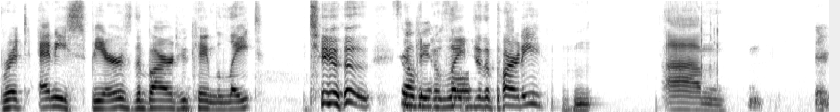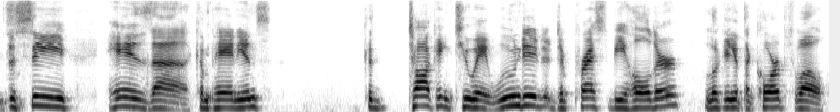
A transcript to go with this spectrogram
Britt Any Spears, the bard who came late to So beautiful. late to the party. Um, to see his uh, companions could, talking to a wounded, depressed beholder, looking at the corpse, well,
